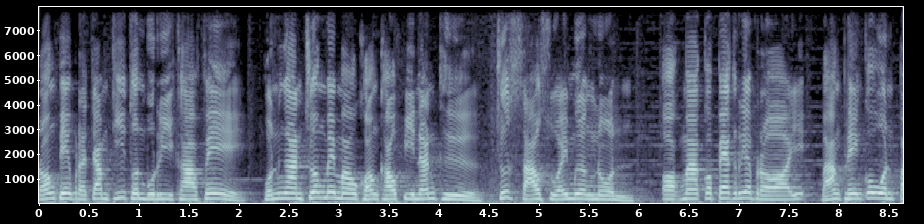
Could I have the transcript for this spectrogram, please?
ร้องเพลงประจำที่ธนบุรีคาเฟ่ ผลงานช่วงไม่เมาของเขาปีนั้นคือ ชุดสาวสวยเมืองนนท์ ออกมาก็แป๊กเรียบร้อย บางเพลงก็วนไป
